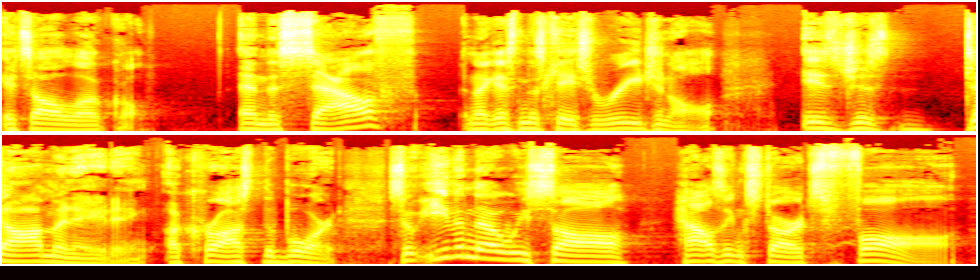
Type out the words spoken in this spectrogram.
it's all local. And the South, and I guess in this case, regional, is just dominating across the board. So even though we saw housing starts fall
